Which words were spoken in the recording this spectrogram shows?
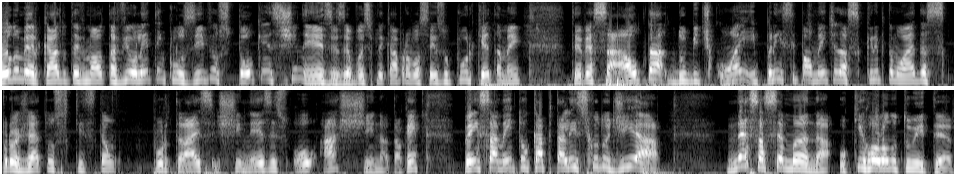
Todo o mercado teve uma alta violenta, inclusive os tokens chineses. Eu vou explicar para vocês o porquê também teve essa alta do Bitcoin e principalmente das criptomoedas, projetos que estão por trás chineses ou a China, tá ok? Pensamento capitalístico do dia. Nessa semana, o que rolou no Twitter?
